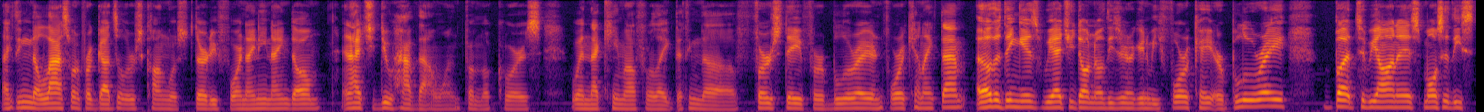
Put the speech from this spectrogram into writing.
I think the last one for Godzilla vs Kong was $34.99 though, and I actually do have that one from the course when that came out for like I think the first day for Blu-ray and 4K like that. The other thing is we actually don't know these are going to be 4K or Blu-ray, but to be honest, most of these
